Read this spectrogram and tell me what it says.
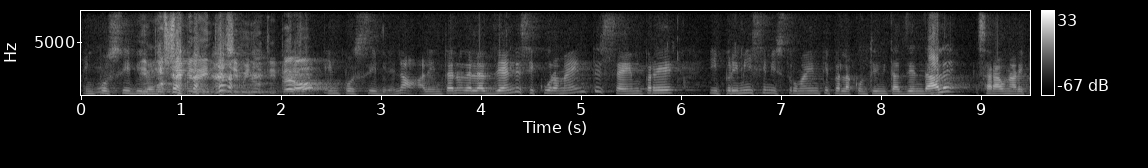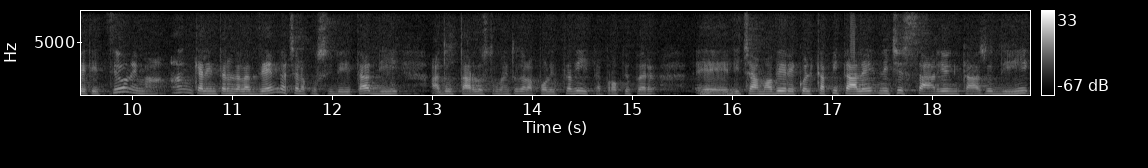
impossibile. Impossibile in dieci minuti, però... Impossibile, no, all'interno delle aziende sicuramente sempre i primissimi strumenti per la continuità aziendale, sarà una ripetizione, ma anche all'interno dell'azienda c'è la possibilità di adottare lo strumento della polizza vita, proprio per eh, diciamo, avere quel capitale necessario in caso di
